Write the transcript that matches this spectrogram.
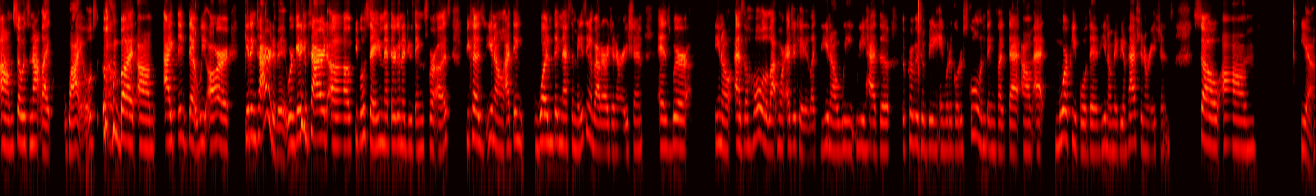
Um, so it's not like wild, but um, I think that we are getting tired of it. We're getting tired of people saying that they're going to do things for us because, you know, I think one thing that's amazing about our generation is we're you know as a whole a lot more educated. Like you know we we had the the privilege of being able to go to school and things like that um at more people than you know maybe in past generations. So um yeah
